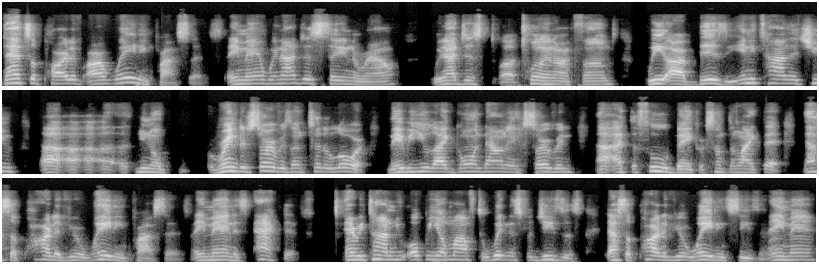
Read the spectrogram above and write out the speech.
that's a part of our waiting process. Amen. We're not just sitting around. We're not just uh, twiddling our thumbs. We are busy. Anytime that you, uh, uh, uh, uh, you know, render service unto the Lord. Maybe you like going down and serving uh, at the food bank or something like that. That's a part of your waiting process. Amen. It's active. Every time you open your mouth to witness for Jesus, that's a part of your waiting season. Amen.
